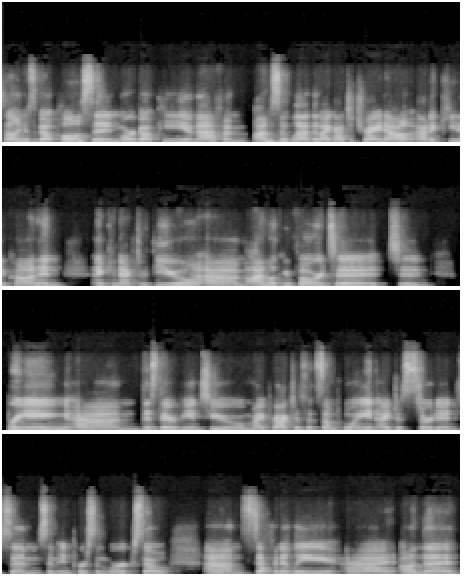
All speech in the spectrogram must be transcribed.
telling us about Pulse and more about PEMF. I'm I'm so glad that I got to try it out at KetoCon and and connect with you. Um, I'm looking forward to to bringing um, this therapy into my practice at some point. I just started some some in person work, so um, it's definitely uh, on the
